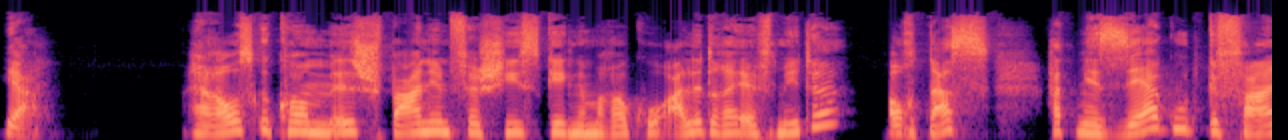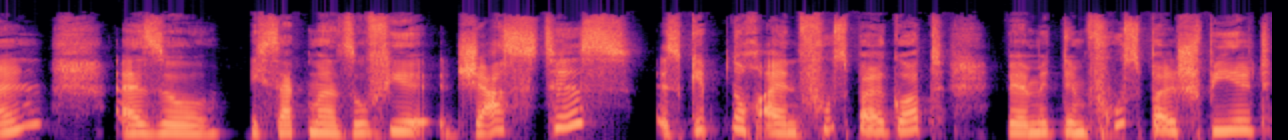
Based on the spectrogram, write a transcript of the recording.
Ja, herausgekommen ist, Spanien verschießt gegen Marokko alle drei Elfmeter. Auch das hat mir sehr gut gefallen. Also ich sag mal so viel Justice. Es gibt noch einen Fußballgott. Wer mit dem Fußball spielt,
